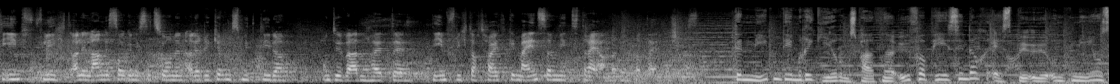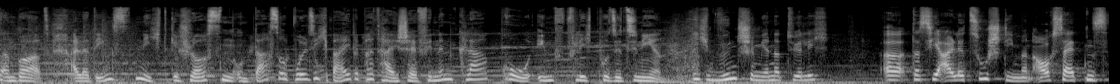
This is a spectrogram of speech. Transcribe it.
die Impfpflicht, alle Landesorganisationen, alle Regierungsmitglieder. Und wir werden heute die Impfpflicht auch heute gemeinsam mit drei anderen Parteien beschließen. Denn neben dem Regierungspartner ÖVP sind auch SPÖ und NEOS an Bord. Allerdings nicht geschlossen und das, obwohl sich beide Parteichefinnen klar pro Impfpflicht positionieren. Ich wünsche mir natürlich, äh, dass hier alle zustimmen, auch seitens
